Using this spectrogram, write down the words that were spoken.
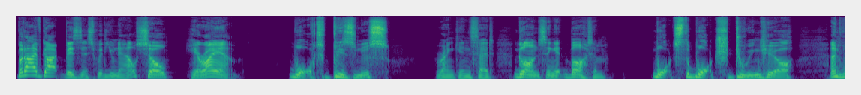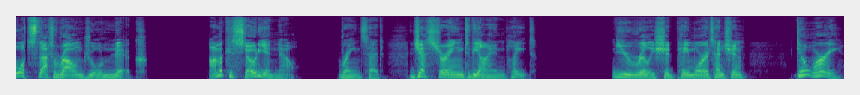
But I've got business with you now, so here I am. What business? Rankin said, glancing at Bartom. What's the watch doing here? And what's that around your neck? I'm a custodian now, Rain said, gesturing to the iron plate. You really should pay more attention. Don't worry,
